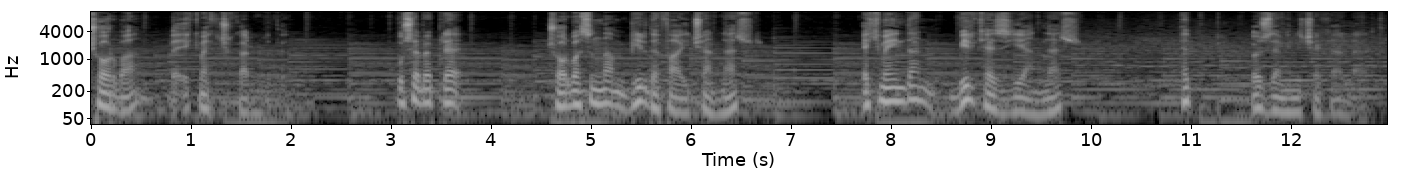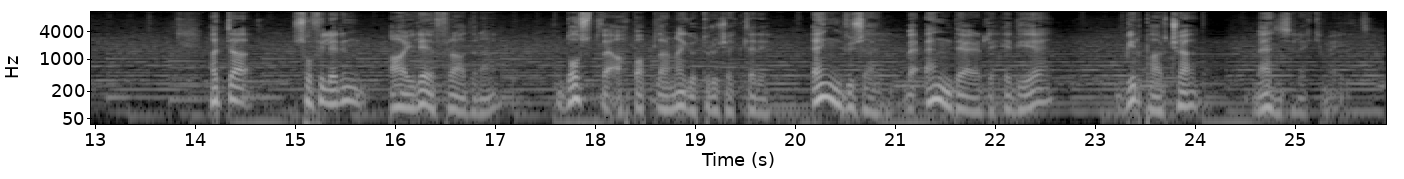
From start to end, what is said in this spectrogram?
çorba ve ekmek çıkarırdı. Bu sebeple çorbasından bir defa içenler, ekmeğinden bir kez yiyenler hep özlemini çekerlerdi. Hatta sofilerin aile efradına, dost ve ahbaplarına götürecekleri en güzel ve en değerli hediye bir parça menzil ekmeğiydi.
